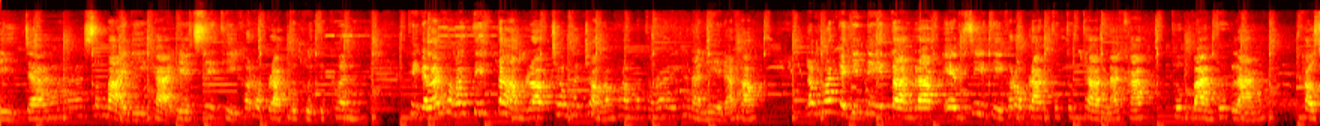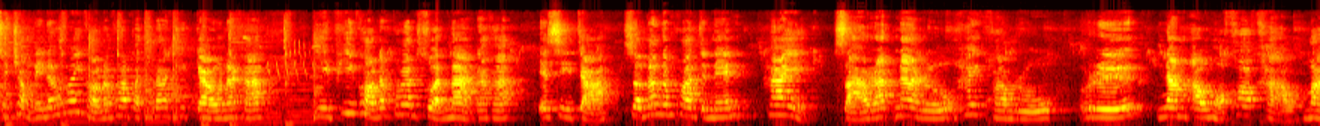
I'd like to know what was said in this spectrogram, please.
ดีจ้าสบายดีค่ะเอซีทีเขารบรักทุกคนทุกคนที่กำลังกำลังติดตามรับชมพันช่องน้ำพรพัทรราในขณะนี้นะคะน้ำพรกับยินดีต้อนรับเอฟซีทีเขารบรักทุกทุกท่านนะคะ ทุกบ้านทุกหลัง เขาสู่ช่องในน้อยของน้ำพรพัทราที่เก่านะคะอีพี่ของน้ำพรส่วนมากนะคะเอซีจ๋าส่วนมากน้ำพรจะเน้นให้สาระน่ารู้ให้ความรู้ หรือนำเอาหัวข้อข่าวมา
